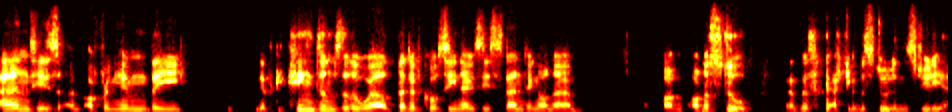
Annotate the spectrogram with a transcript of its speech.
and he's offering him the you know, the kingdoms of the world. But of course, he knows he's standing on a on, on a stool. There's actually the stool in the studio,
